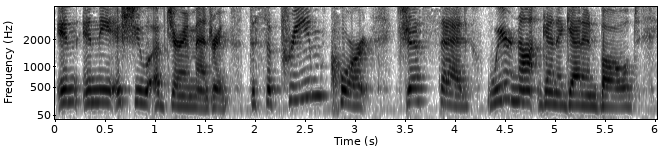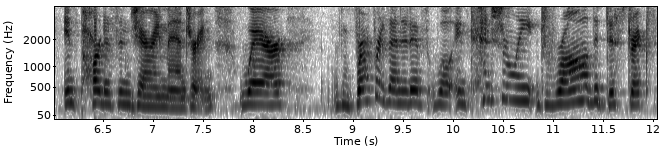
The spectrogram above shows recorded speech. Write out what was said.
in in the issue of gerrymandering. The Supreme Court just said we're not going to get involved in partisan gerrymandering where representatives will intentionally draw the districts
